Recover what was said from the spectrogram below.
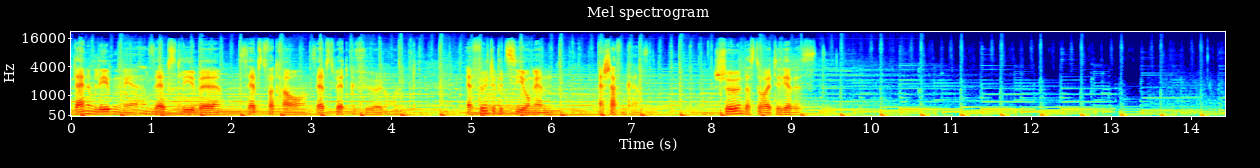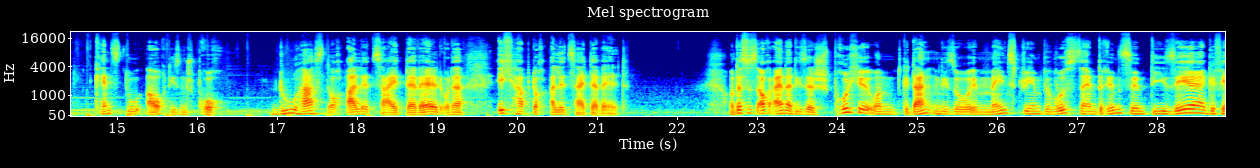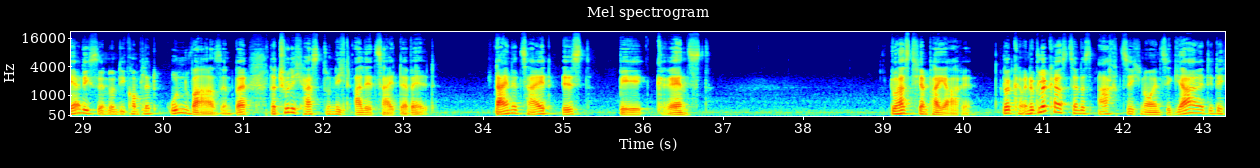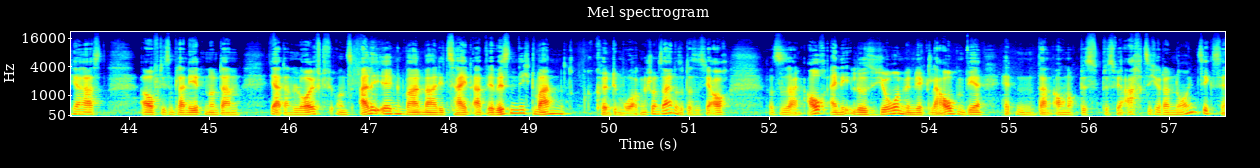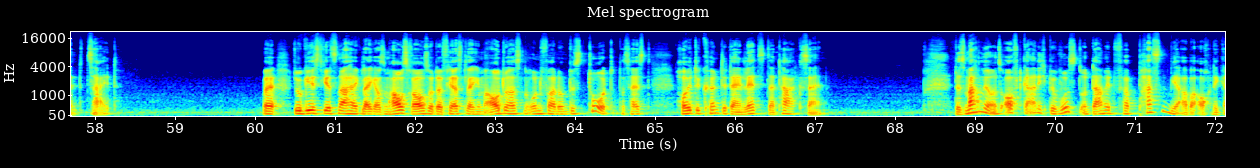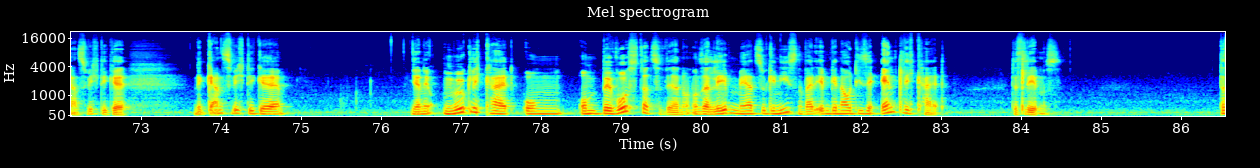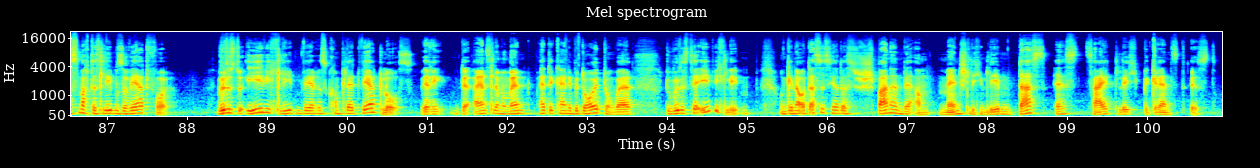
in deinem Leben mehr Selbstliebe, Selbstvertrauen, Selbstwertgefühl und erfüllte Beziehungen erschaffen kannst. Schön, dass du heute hier bist. Kennst du auch diesen Spruch, du hast doch alle Zeit der Welt oder ich habe doch alle Zeit der Welt? Und das ist auch einer dieser Sprüche und Gedanken, die so im Mainstream-Bewusstsein drin sind, die sehr gefährlich sind und die komplett unwahr sind. Weil natürlich hast du nicht alle Zeit der Welt. Deine Zeit ist begrenzt. Du hast hier ein paar Jahre. Glück, wenn du Glück hast, sind es 80, 90 Jahre, die du hier hast auf diesem Planeten und dann, ja, dann läuft für uns alle irgendwann mal die Zeit ab. Wir wissen nicht wann, könnte morgen schon sein. Also das ist ja auch sozusagen auch eine Illusion, wenn wir glauben, wir hätten dann auch noch bis, bis wir 80 oder 90 sind Zeit. Weil du gehst jetzt nachher gleich aus dem Haus raus oder fährst gleich im Auto, hast einen Unfall und bist tot. Das heißt, heute könnte dein letzter Tag sein. Das machen wir uns oft gar nicht bewusst und damit verpassen wir aber auch eine ganz wichtige, eine ganz wichtige ja, eine Möglichkeit, um um bewusster zu werden und unser Leben mehr zu genießen, weil eben genau diese Endlichkeit des Lebens, das macht das Leben so wertvoll. Würdest du ewig leben, wäre es komplett wertlos. Wäre der einzelne Moment hätte keine Bedeutung, weil du würdest ja ewig leben. Und genau das ist ja das Spannende am menschlichen Leben, dass es zeitlich begrenzt ist.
